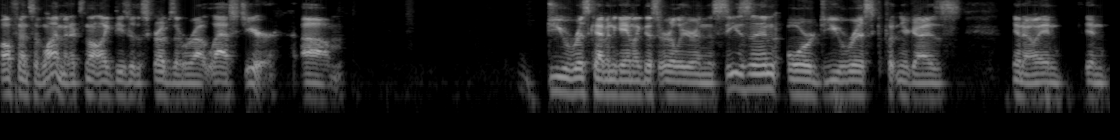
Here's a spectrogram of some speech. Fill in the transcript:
offensive linemen. It's not like these are the scrubs that were out last year. Um, do you risk having a game like this earlier in the season, or do you risk putting your guys, you know, in in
